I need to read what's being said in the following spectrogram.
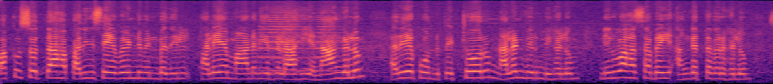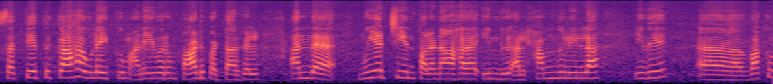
வக்கு சொத்தாக பதிவு செய்ய வேண்டும் என்பதில் பழைய மாணவியர்களாகிய நாங்களும் அதே போன்று பெற்றோரும் நலன் விரும்பிகளும் நிர்வாக சபை அங்கத்தவர்களும் சத்தியத்துக்காக உழைக்கும் அனைவரும் பாடுபட்டார்கள். அந்த முயற்சியின் பலனாக இன்று அல்ஹம்துலில்லா இது வக்கு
